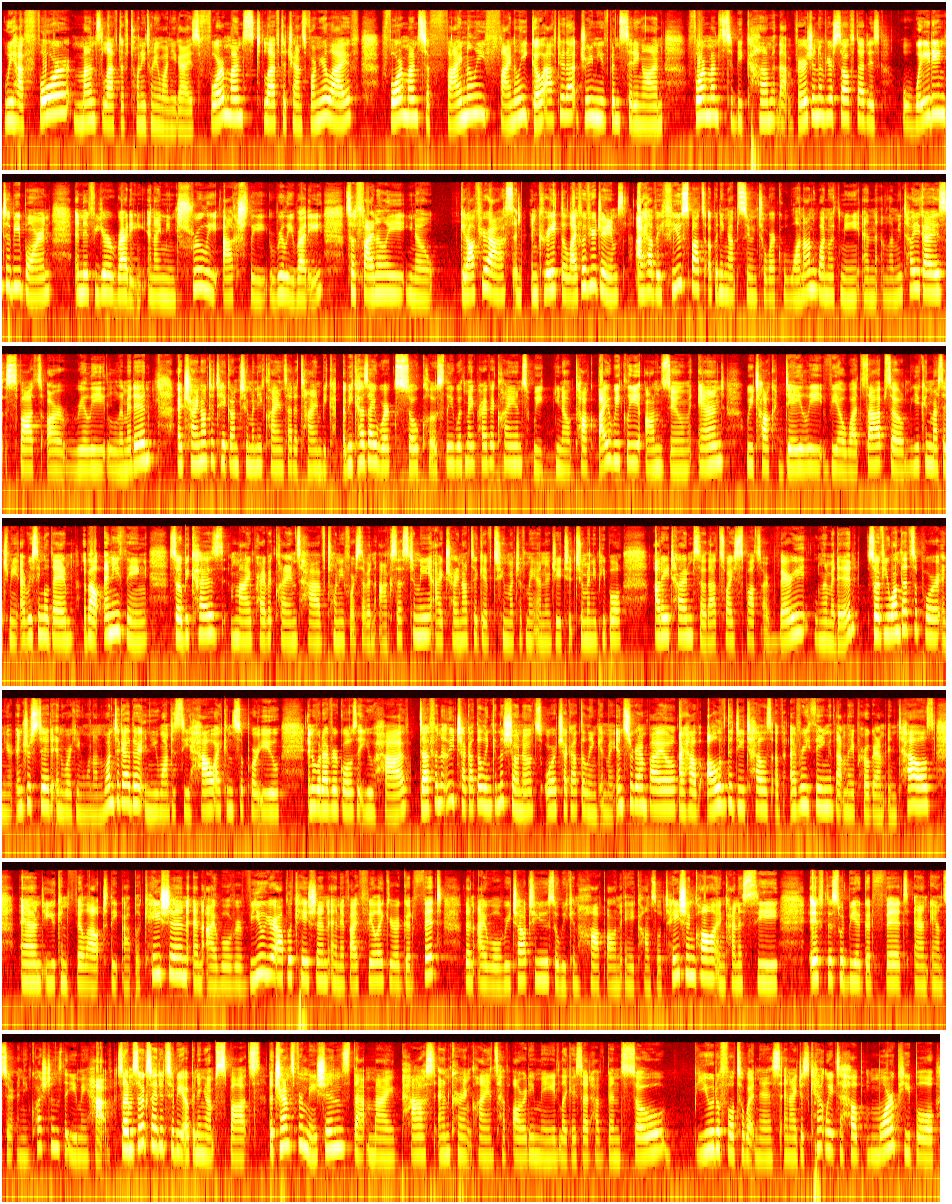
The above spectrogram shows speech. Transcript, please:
we have four months left of 2021, you guys. Four months left to transform your life, four months to finally, finally go after that dream you've been sitting on, four months to become that version of yourself that is waiting to be born. And if you're ready, and I mean truly, actually, really ready to finally, you know, get off your ass and, and create the life of your dreams. I have a few spots opening up soon to work one on one with me. And let me tell you guys, spots are really limited. I try not to take on too many clients at a time because, because I work so closely with my private clients. We, you know, talk bi weekly on Zoom and we talk daily via WhatsApp. So you can message me every single day about anything. So because my private clients have 24 7 access to me, I try not to give too much of my energy to too many people at a time. So that's why spots are very limited. So if you want that support and you're interested in working one on one together and you want to see how I can support you in whatever goals that you have, definitely check out the link in the show notes or check out the link in my Instagram bio. I have all of the details of everything that my program entails, and you can fill out the application and I will review your application. And if I feel like you're a good fit, then I will reach out to you so we can hop on a consultation consultation call and kind of see if this would be a good fit and answer any questions that you may have. So I'm so excited to be opening up spots. The transformations that my past and current clients have already made, like I said, have been so beautiful to witness. And I just can't wait to help more people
